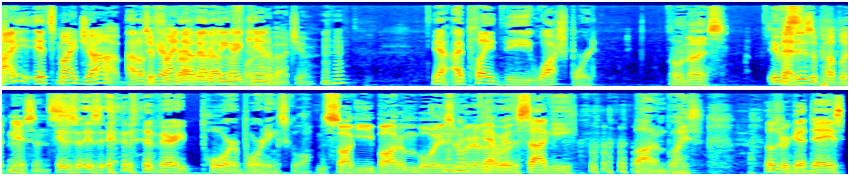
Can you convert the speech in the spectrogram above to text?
I. It's my job I don't to think I've find out everything I can about you. Mm-hmm. Yeah, I played the washboard. Oh, nice. It was that is a public nuisance. it was, it was, it was a very poor boarding school. The soggy bottom boys or whatever Mm-hmm. Yeah, that we were the soggy bottom boys. Those were good days.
